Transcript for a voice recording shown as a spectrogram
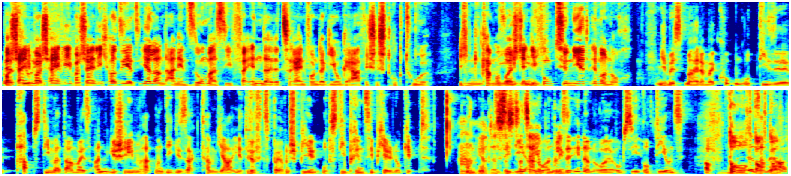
wahrscheinlich, wahrscheinlich, wahrscheinlich hat sich jetzt Irland auch nicht so massiv verändert, jetzt rein von der geografischen Struktur. Ich kann mir nee, vorstellen, wenig. die funktioniert immer noch. Wir müssten mal halt einmal gucken, ob diese Pubs, die wir damals angeschrieben hatten und die gesagt haben, ja, ihr dürft es bei uns spielen, ob es die prinzipiell noch gibt. Ah, und ja, ob sie die auch noch an uns erinnern oder ob, sie, ob die uns auf doch, doch, doch, Art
